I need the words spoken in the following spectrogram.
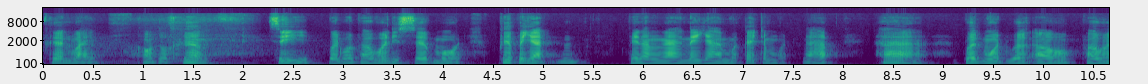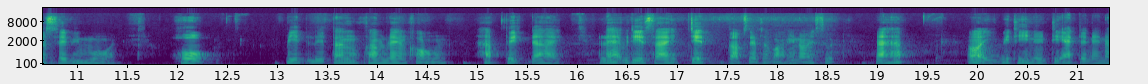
เคลื่อนไหวของตัวเครื่อง 4. เปิดโหมด power reserve mode เพื่อประหยัดพลังงานในยามเมื่อใกล้จะหมดนะครับ 5. เปิดโหมด workout power saving mode 6. ปิดหรือตั้งความแรงของฮับติกได้ และวิธีสาย7ปรับแสงสว่างให้น้อยสุด นะครับอ้ออีกวิธีหนึ่งที่แอดจะแนะน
